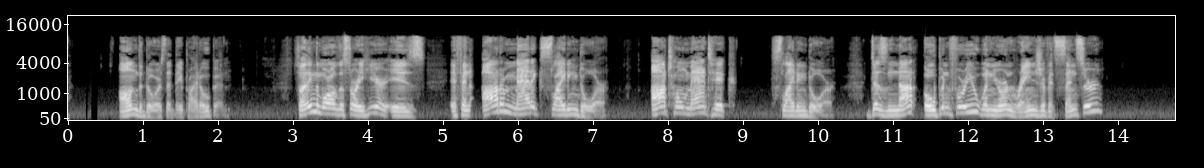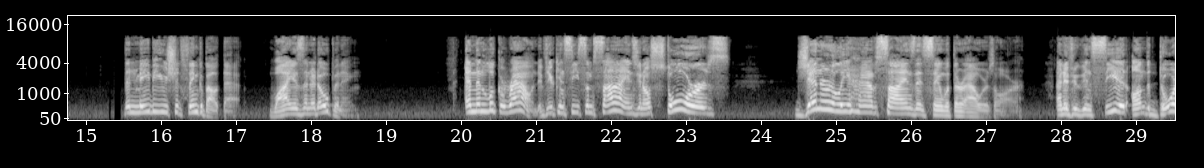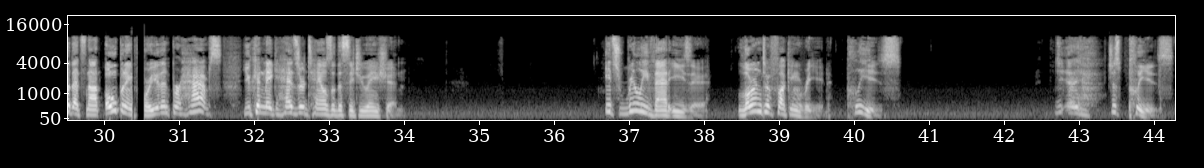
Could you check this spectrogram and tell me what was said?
on the doors that they pried open. So I think the moral of the story here is if an automatic sliding door, automatic sliding door, does not open for you when you're in range of its sensor, then maybe you should think about that. Why isn't it opening? And then look around. If you can see some signs, you know, stores generally have signs that say what their hours are. And if you can see it on the door that's not opening for you, then perhaps you can make heads or tails of the situation. It's really that easy. Learn to fucking read. Please. Uh, just please.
